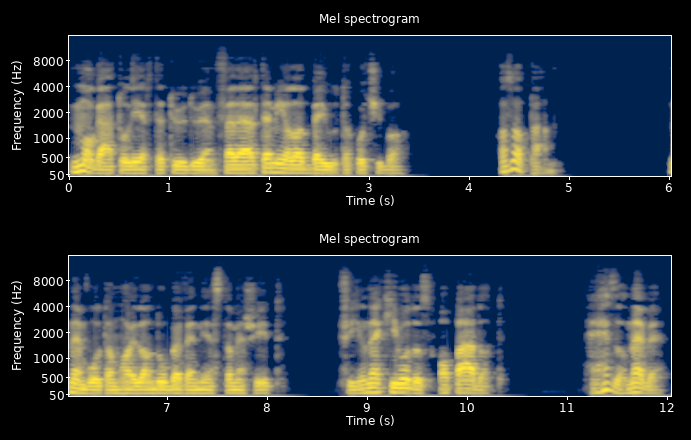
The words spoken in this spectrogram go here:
Magától értetődően felelte, mi alatt beült a kocsiba. Az apám? Nem voltam hajlandó bevenni ezt a mesét. Félnek hívod az apádat? Ez a neve?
